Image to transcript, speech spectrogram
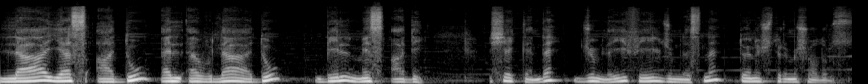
La yes'adu el evladu bil mis'adi şeklinde cümleyi fiil cümlesine dönüştürmüş oluruz.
